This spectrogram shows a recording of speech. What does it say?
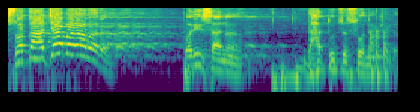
स्वतःच्या बळावर परिसानं धातूचं सोनं केलं.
